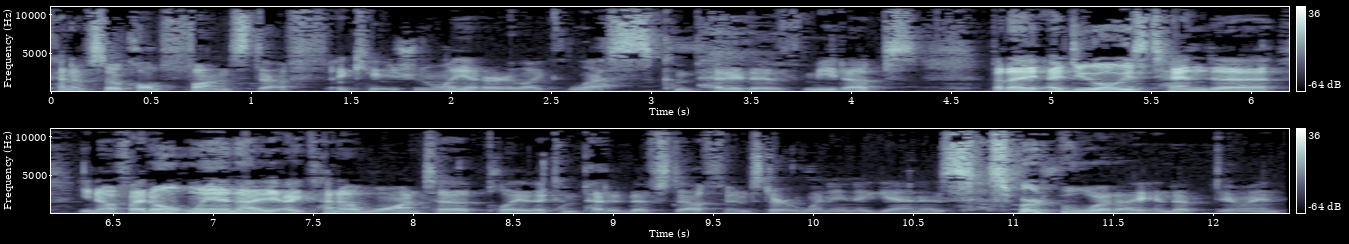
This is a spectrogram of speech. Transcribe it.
kind of so-called fun stuff occasionally at our like less competitive meetups, but I, I do always tend to you know if I don't win, I, I kind of want to play the competitive stuff and start winning again. Is sort of what I end up doing.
